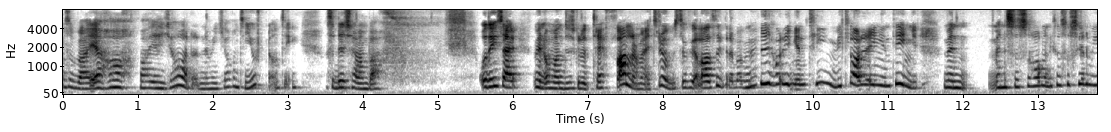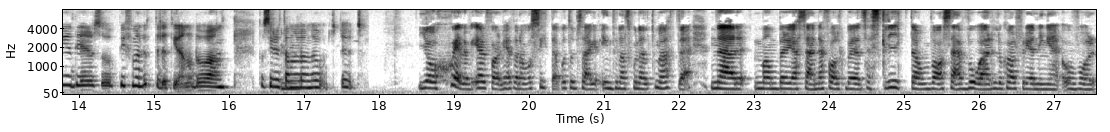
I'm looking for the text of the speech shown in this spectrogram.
Och så bara jaha, vad jag gör då? Nej men jag har inte gjort någonting. Och så blir det så här man bara och det är så här, men om man, du skulle träffa alla de här i ett rum så skulle alla sitta där och bara men vi har ingenting, vi klarar ingenting. Men, men så, så har man liksom sociala medier och så biffar man upp det lite grann och då, då ser det lite annorlunda ut. Jag själv erfarenheten av att sitta på typ så ett internationellt möte när man börjar så här, när folk börjar så här skrika om vad så här, vår lokalförening och vår,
